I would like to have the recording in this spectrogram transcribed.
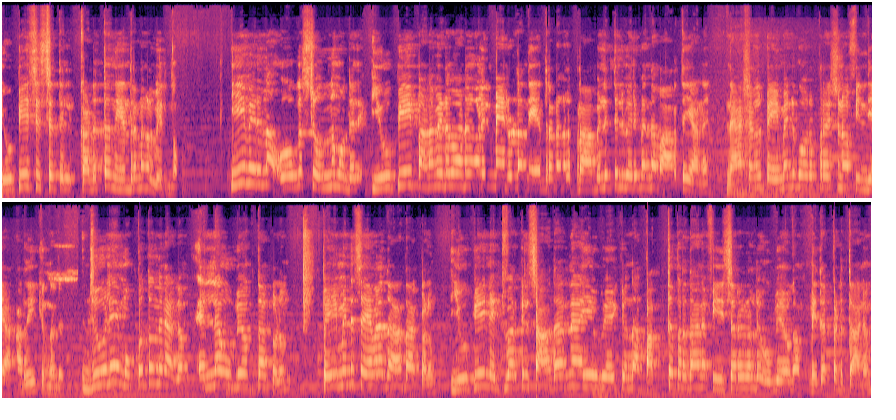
യു പി ഐ സിസ്റ്റത്തിൽ കടുത്ത നിയന്ത്രണങ്ങൾ വരുന്നു. ഈ വരുന്ന ഓഗസ്റ്റ് ഒന്ന് മുതൽ യു പി ഐ പണമിടപാടുകളിൽ മേലുള്ള നിയന്ത്രണങ്ങൾ പ്രാബല്യത്തിൽ വരുമെന്ന വാർത്തയാണ് national payment corporation of India അറിയിക്കുന്നത്. ജൂലൈ മുപ്പത്തൊന്നിനകം എല്ലാ ഉപയോക്താക്കളും പേയ്മെന്റ് സേവന ദാതാക്കളും യു പി ഐ നെറ്റ്വർക്കിൽ സാധാരണയായി ഉപയോഗിക്കുന്ന പത്ത് പ്രധാന ഫീച്ചറുകളുടെ ഉപയോഗം മിതപ്പെടുത്താനും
